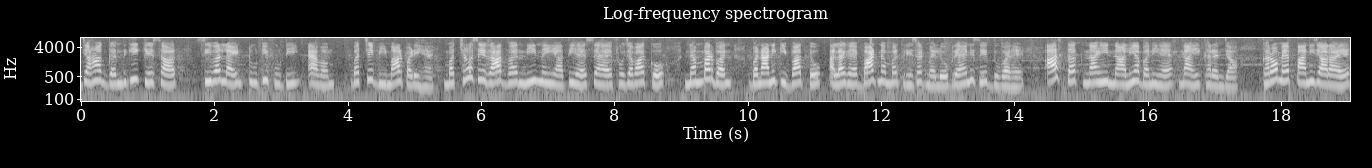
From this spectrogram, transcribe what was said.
जहाँ गंदगी के साथ सीवर लाइन टूटी फूटी एवं बच्चे बीमार पड़े हैं मच्छरों से रात भर नींद नहीं आती है, शहर फिरोजाबाद को नंबर वन बनाने की बात तो अलग है। वार्ड नंबर तिरसठ में लोग रहने से दुबर हैं। आज तक न ही नालियाँ बनी है, न ही खरंजा। घरों में पानी जा रहा है।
